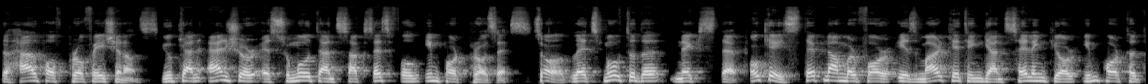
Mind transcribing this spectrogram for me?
the help of professionals, you can ensure a smooth and successful import process. So let's move to the next step. Okay, step number four is marketing and selling your imported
